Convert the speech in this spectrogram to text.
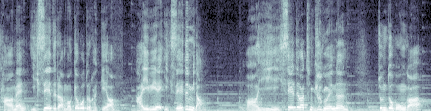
다음엔 익스 헤드를 한번 껴보도록 할게요. 아이비의 익스 헤드입니다. 아, 이 익스 헤드 같은 경우에는 좀 더 뭔가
